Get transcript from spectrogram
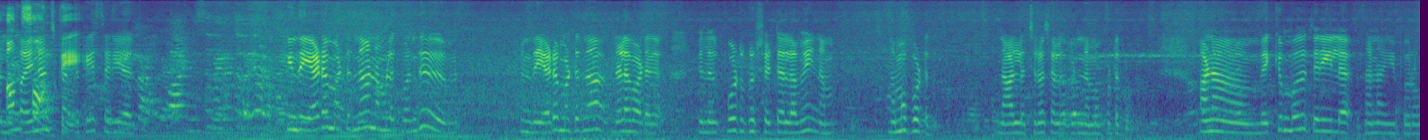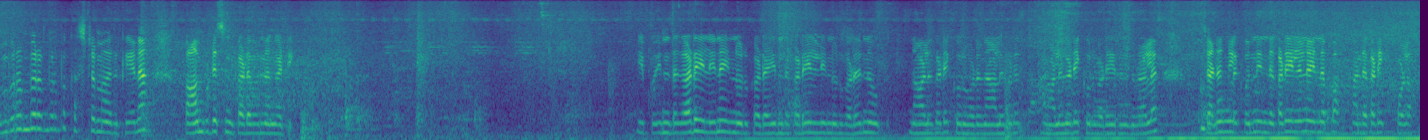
அந்த ஃபைனான்ஸ். கட்டுறதுக்கே சரியாக இருக்கும் இந்த இடம் மட்டும்தான் நம்மளுக்கு வந்து இந்த இடம் மட்டும்தான் நில வாடகை இதில் போட்டிருக்கிற ஷெட் எல்லாமே நம் நம்ம போட்டது. நாலு லட்ச ரூபா செலவு பண்ணி நம்ம போட்டது. ஆனால் வைக்கும்போது தெரியல. ஆனால் இப்போ ரொம்ப ரொம்ப ரொம்ப ரொம்ப கஷ்டமாக இருக்குது ஏன்னா காம்படிஷன் கடை வந்தங்காட்டி. இப்போ இந்த கடை இல்லைன்னா இன்னொரு கடை இந்த கடையில் இன்னொரு கடை இன்னும் நாலு கடைக்கு ஒரு கடை நாலு கடை நாலு கடைக்கு ஒரு கடை இருக்கிறதுனால ஜனங்களுக்கு வந்து இந்த கடை இல்லைன்னா என்னப்பா? அந்த கடைக்கு போகலாம்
